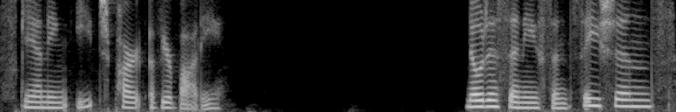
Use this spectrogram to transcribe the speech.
scanning each part of your body. Notice any sensations,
